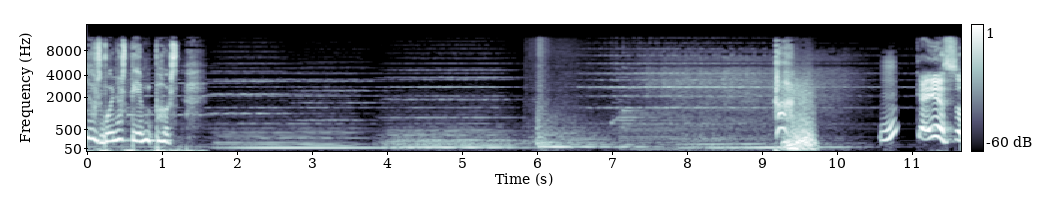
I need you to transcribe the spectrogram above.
Los buenos tiempos. Que é isso?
